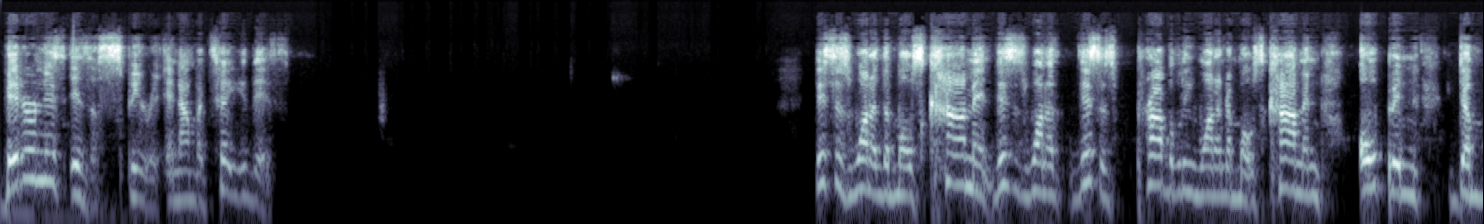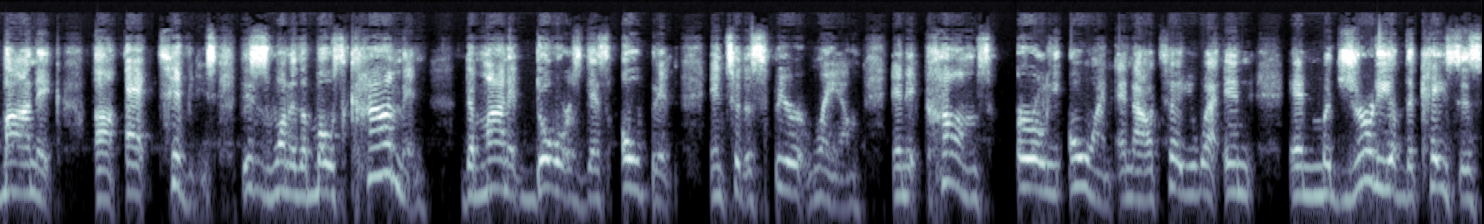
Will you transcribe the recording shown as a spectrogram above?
Bitterness is a spirit. And I'm going to tell you this This is one of the most common, this is one of, this is probably one of the most common open demonic uh, activities. This is one of the most common demonic doors that's open into the spirit realm. And it comes early on. And I'll tell you what, in, in majority of the cases,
